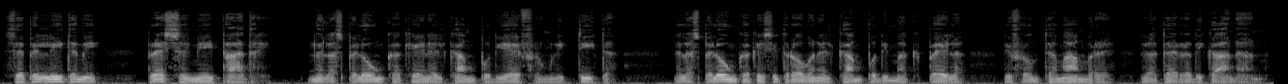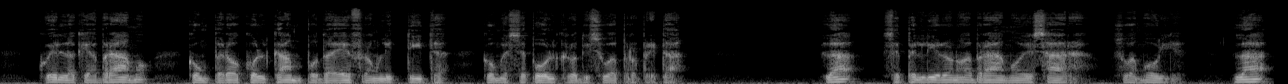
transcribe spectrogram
Seppellitemi presso i miei padri, nella spelonca che è nel campo di Efron Littita, nella spelonca che si trova nel campo di Macpela, di fronte a Mamre, nella terra di Canaan, quella che Abramo comperò col campo da Efron Littita come sepolcro di sua proprietà. Là seppellirono Abramo e Sara, sua moglie, là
